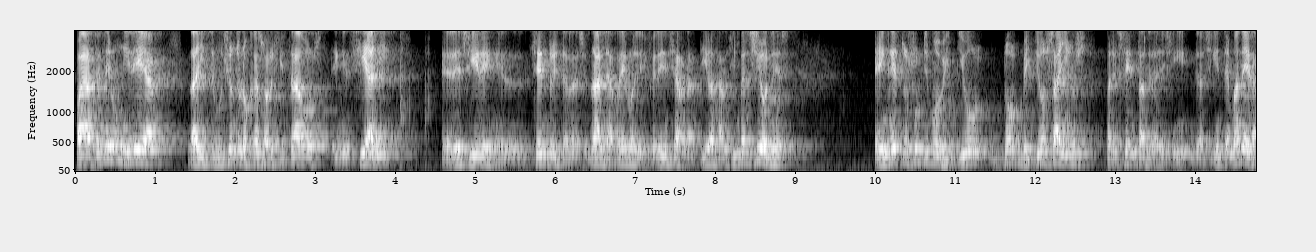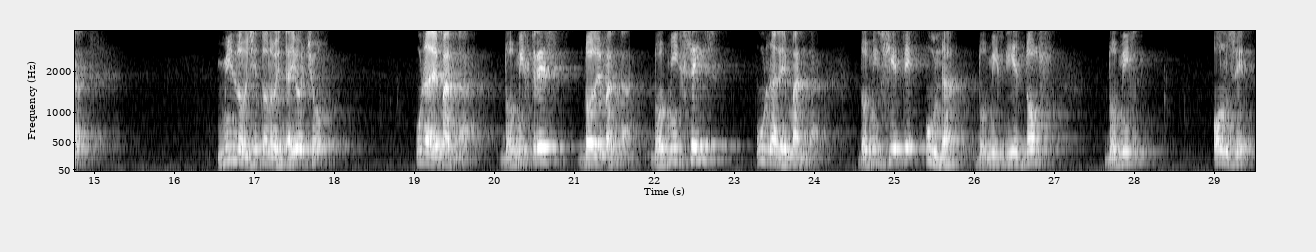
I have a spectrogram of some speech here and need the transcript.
Para tener una idea, la distribución de los casos registrados en el CIADI, es decir, en el Centro Internacional de Arreglo de Diferencias Relativas a las Inversiones, en estos últimos 22, años presenta de la siguiente manera. 1998, una demanda. 2003, dos demandas. 2006, una demanda. 2007, una. 2010, dos. 2011,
